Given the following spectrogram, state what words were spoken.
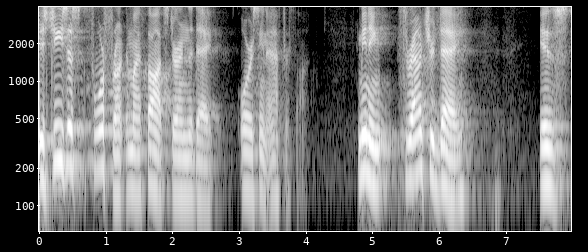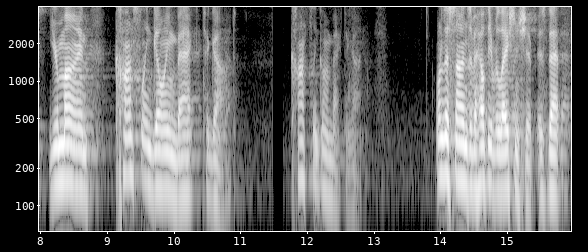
Is Jesus forefront in my thoughts during the day, or is he an afterthought? Meaning, throughout your day, is your mind constantly going back to God? Constantly going back to God. One of the signs of a healthy relationship is that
